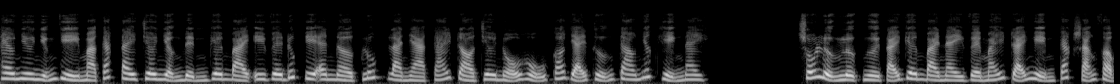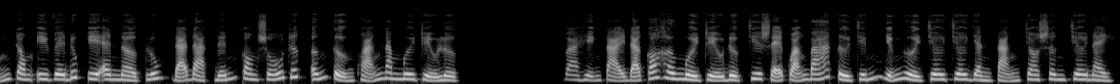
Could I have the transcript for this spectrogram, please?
Theo như những gì mà các tay chơi nhận định game bài IVWIN Club là nhà cái trò chơi nổ hũ có giải thưởng cao nhất hiện nay. Số lượng lượt người tải game bài này về máy trải nghiệm các sản phẩm trong IVWIN Club đã đạt đến con số rất ấn tượng khoảng 50 triệu lượt. Và hiện tại đã có hơn 10 triệu được chia sẻ quảng bá từ chính những người chơi chơi dành tặng cho sân chơi này.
